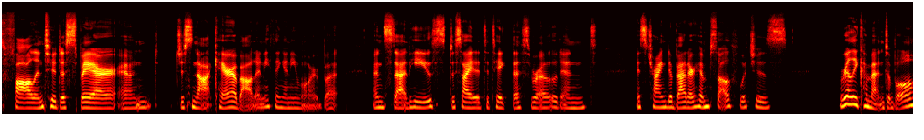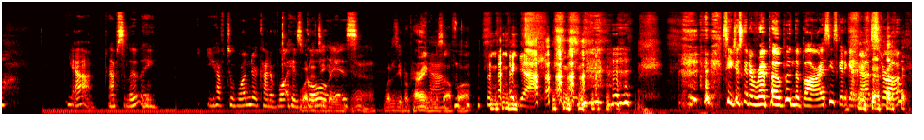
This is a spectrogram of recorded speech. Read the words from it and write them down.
fall into despair and just not care about anything anymore. But instead, he's decided to take this road and is trying to better himself, which is really commendable. Yeah, absolutely. You have to wonder kind of what his What goal he gonna- is. Yeah. What is he preparing Yeah. himself for? yeah. is he just gonna rip open the bars? He's gonna get that strong.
